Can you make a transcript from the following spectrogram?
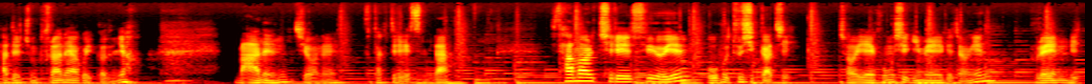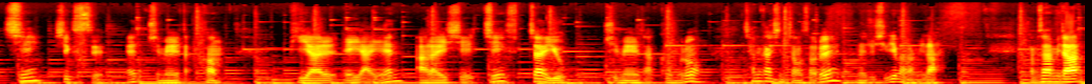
다들 좀 불안해하고 있거든요. 많은 지원을 부탁드리겠습니다. 3월 7일 수요일 오후 2시까지 저희의 공식 이메일 계정인 brainrich6 at gmail.com brainrich 숫자 6 gmail.com으로 참가 신청서를 보내주시기 바랍니다. 감사합니다.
